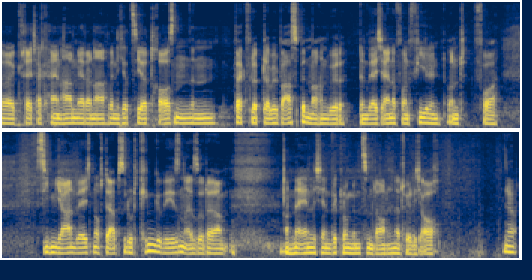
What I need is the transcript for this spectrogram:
ja. äh, kräht ja kein Hahn mehr danach, wenn ich jetzt hier draußen einen Backflip Double Barspin machen würde. Dann wäre ich einer von vielen und vor sieben Jahren wäre ich noch der absolute King gewesen. Also da und eine ähnliche Entwicklung nimmt zum Downhill natürlich auch. Ja.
